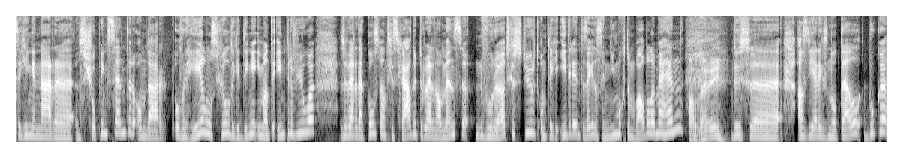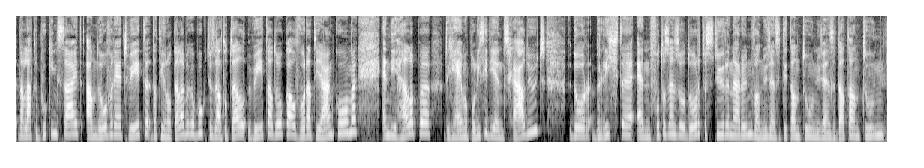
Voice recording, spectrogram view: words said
Ze gingen naar eh, een shoppingcenter om daar over heel onschuldige dingen iemand te interviewen. Ze werden daar constant geschaduwd. Er werden al mensen vooruitgestuurd om tegen iedereen te zeggen dat ze niet mochten babbelen met hen. Allee. Dus eh, als die ergens een hotel boeken, dan laat de bookingsite aan de overheid weten dat die een hotel hebben geboekt. Dus dat hotel weet dat ook al voordat die aankomen. En die helpen de geheime politie die hen schaduwt door berichten en foto's en zo door te sturen naar hun. Van nu zijn ze dit aan het doen, nu zijn ze dat aan het doen.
